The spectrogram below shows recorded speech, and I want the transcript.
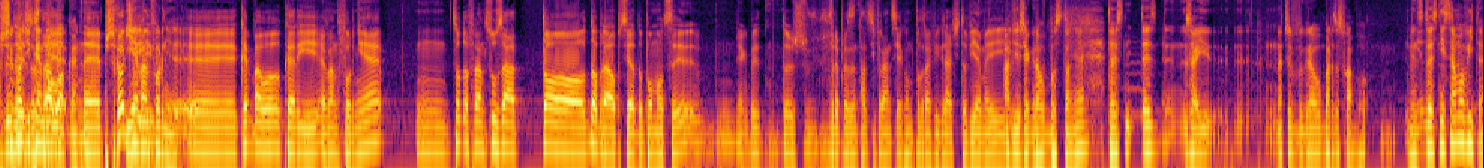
przychodzi. Kemba Walker E, przychodzi i Evan Fournier. E, Kemba Walker i Evan Fournier. Mm, Co do Francuza, to dobra opcja do pomocy. Jakby to już w reprezentacji Francji, jak on potrafi grać, to wiemy. I... A wiesz, jak grał w Bostonie? To jest, to jest słuchaj, znaczy grał bardzo słabo, więc to jest niesamowite.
